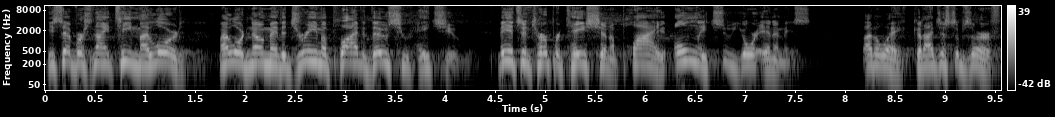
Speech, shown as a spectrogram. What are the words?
He said, verse 19, My Lord, my Lord, no, may the dream apply to those who hate you. May its interpretation apply only to your enemies. By the way, could I just observe?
